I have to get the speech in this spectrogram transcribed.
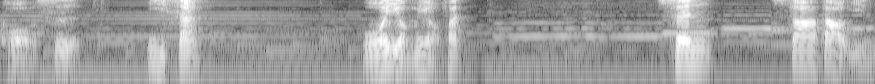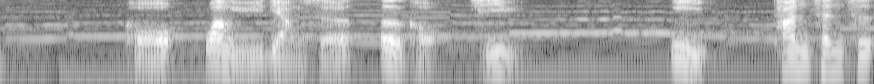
口四、意三，我有没有犯？身杀盗淫，口妄语两舌恶口綺语，意贪嗔痴，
